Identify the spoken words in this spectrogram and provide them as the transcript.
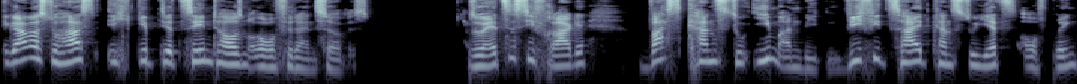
egal was du hast, ich gebe dir 10.000 Euro für deinen Service. So, jetzt ist die Frage, was kannst du ihm anbieten? Wie viel Zeit kannst du jetzt aufbringen?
